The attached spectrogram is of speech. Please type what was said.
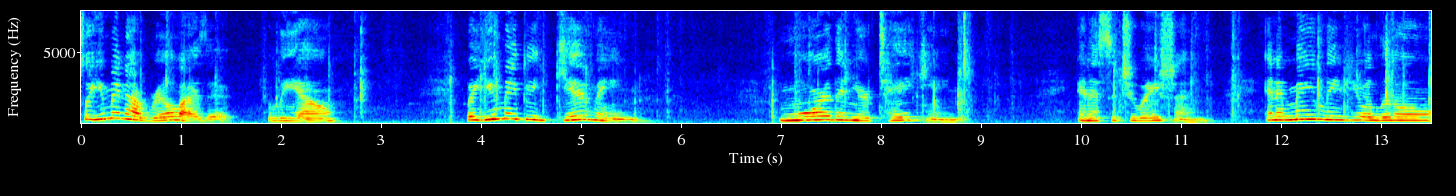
So you may not realize it, Leo, but you may be giving more than you're taking in a situation. And it may leave you a little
